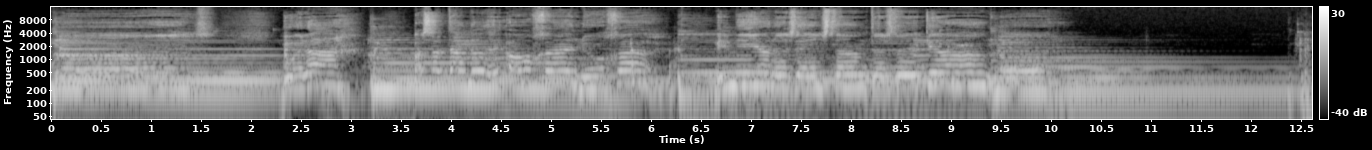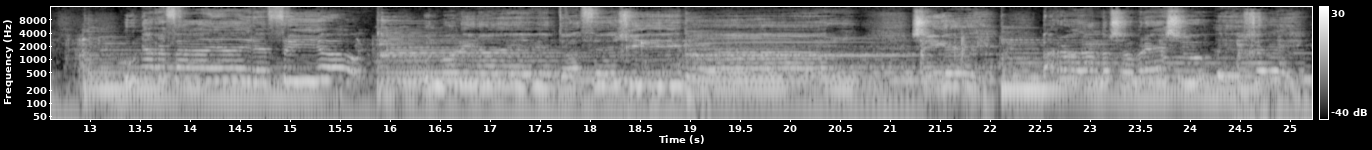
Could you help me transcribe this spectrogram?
más. Vuela, va saltando de hoja en hoja, mil millones de instantes de que hablar. Una ráfaga de aire frío, un molino de hace girar. Sigue, va rodando sobre su eje,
